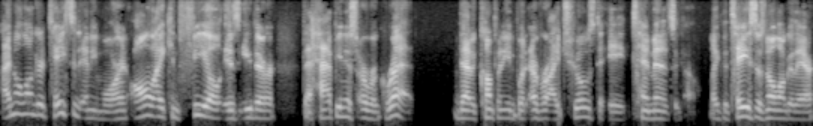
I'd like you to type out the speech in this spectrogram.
I no longer taste it anymore. And all I can feel is either the happiness or regret that accompanied whatever I chose to eat 10 minutes ago. Like the taste is no longer there.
